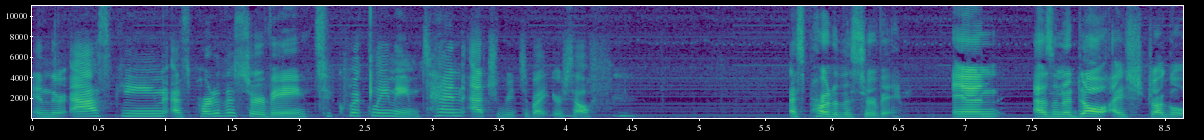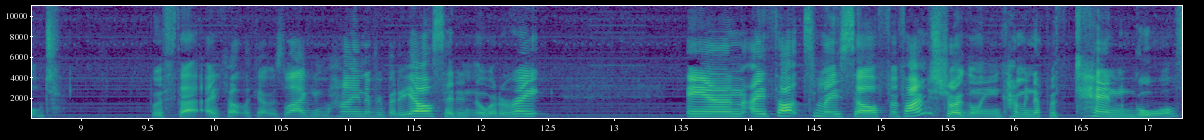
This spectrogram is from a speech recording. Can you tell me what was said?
And they're asking, as part of the survey, to quickly name 10 attributes about yourself as part of the survey. And as an adult, I struggled with that. I felt like I was lagging behind everybody else. I didn't know what to write. And I thought to myself, if I'm struggling coming up with 10 goals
